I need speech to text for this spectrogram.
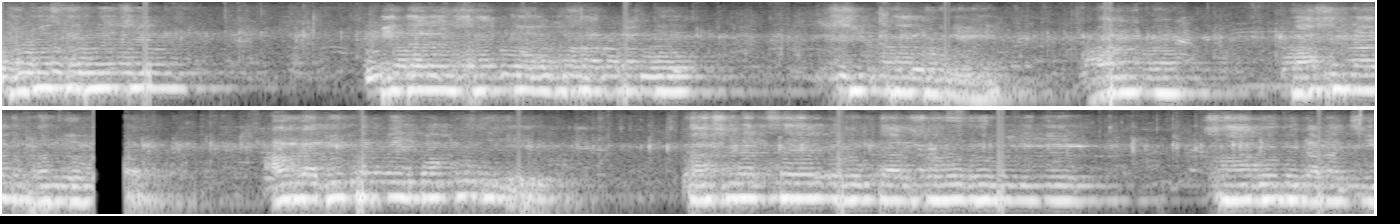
উপস্থিত হয়েছেন বিদ্যালয়ের ছাত্র অবসরপ্রাপ্ত মাননীয় কাশীনাথ বন্দ্যোপাধ্যায় আমরা বিভাগের পক্ষ থেকে কাশীনাথ স্যার এবং তার সহধর্মীকে স্বাগত জানাচ্ছি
